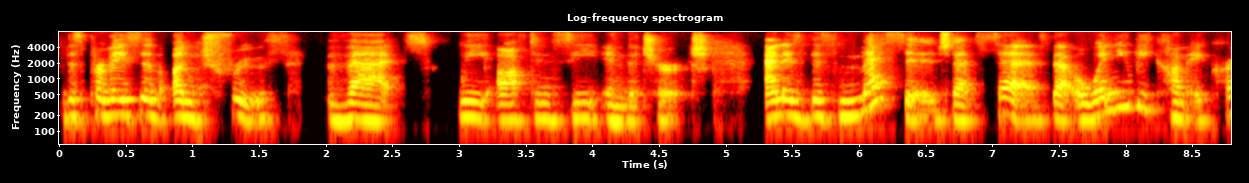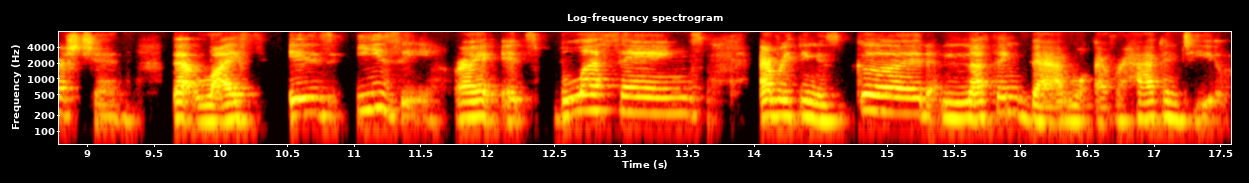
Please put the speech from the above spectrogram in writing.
this pervasive untruth that we often see in the church and is this message that says that when you become a christian that life is easy, right? It's blessings, everything is good, nothing bad will ever happen to you.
